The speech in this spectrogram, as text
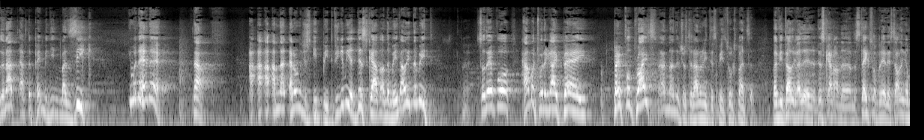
they're not have to pay midin mazik. You went ahead there. Now, I, am not. I don't just eat meat. If you give me a discount on the meat, I'll eat the meat. So therefore, how much would a guy pay? Pay full price? I'm not interested. I don't eat this meat. It's too expensive. But if you tell the guy the discount on the, on the steaks over there, they're selling them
